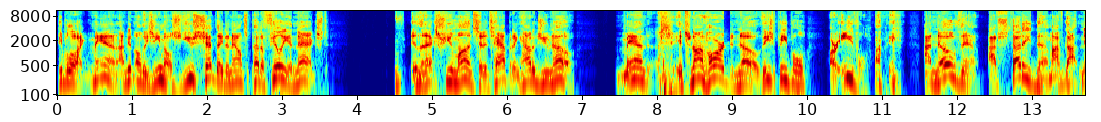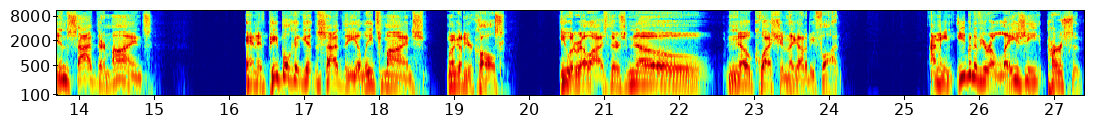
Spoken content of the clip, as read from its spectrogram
People are like, man, I'm getting all these emails. You said they'd announce pedophilia next in the next few months, and it's happening. How did you know? Man, it's not hard to know. These people are evil. I mean, I know them. I've studied them. I've gotten inside their minds. And if people could get inside the elite's minds, when I go to your calls, you would realize there's no no question they got to be fought. I mean, even if you're a lazy person,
